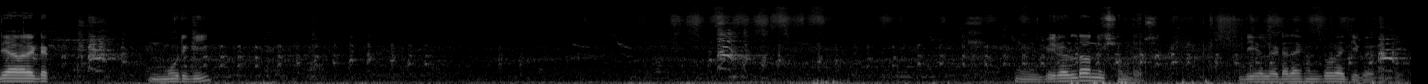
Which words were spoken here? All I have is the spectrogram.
দিয়ে আবার একটা মুরগি হুম, বিড়ালটা অনেক সুন্দর বিড়াল এটার এখন দৌড়াই দিব এখান থেকে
